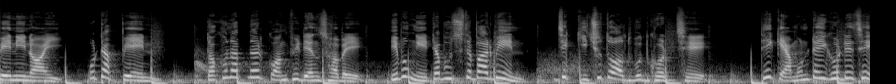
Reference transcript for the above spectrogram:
পেনি নয়, ওটা পেন। তখন আপনার কনফিডেন্স হবে এবং এটা বুঝতে পারবেন যে কিছু তো অদ্ভুত ঘটছে। ঠিক এমনটাই ঘটেছে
